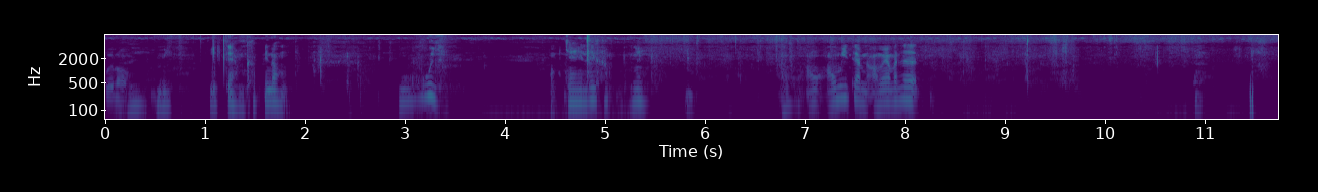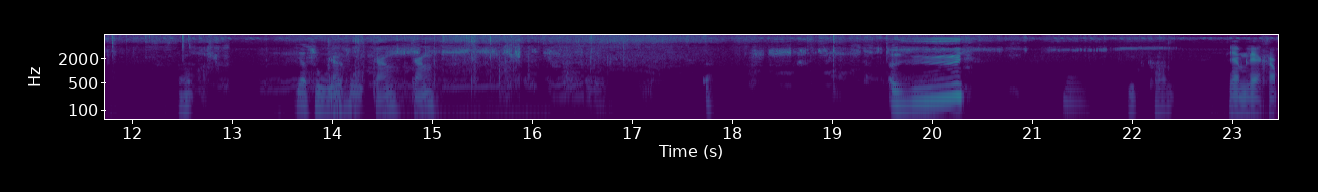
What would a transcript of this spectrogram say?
ปืนออกเฮ้ยมีมีแต้มครับพี่น้องอุ้ยออกใจเลยครับนี่เอาเอาเอามีแต้มเอาแม่มาเถิดอย่าสูจัองย่าสูจังจังเอ้ยคิดคันแต้มแรกครับ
